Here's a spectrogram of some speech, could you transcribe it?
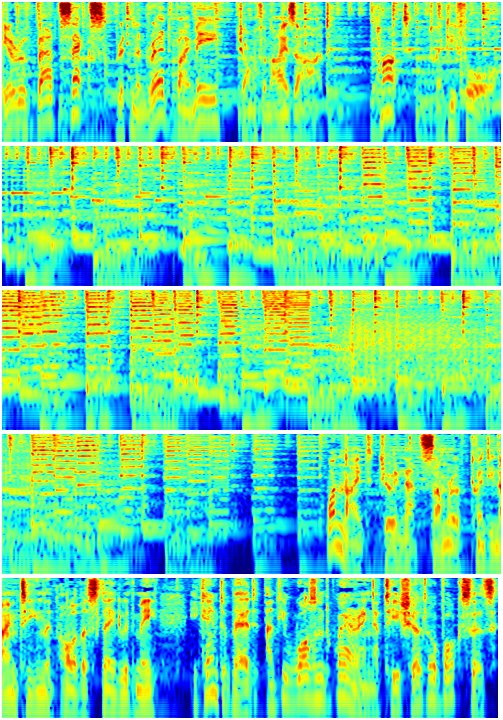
My Year of Bad Sex, written and read by me, Jonathan Izard. Part 24. One night during that summer of 2019 that Oliver stayed with me, he came to bed and he wasn't wearing a t shirt or boxers.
